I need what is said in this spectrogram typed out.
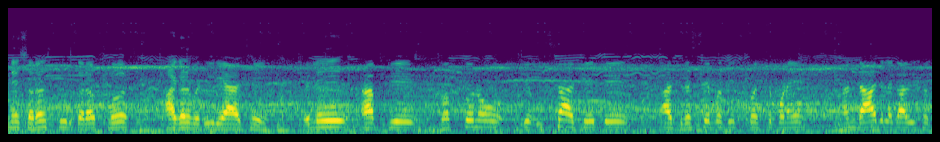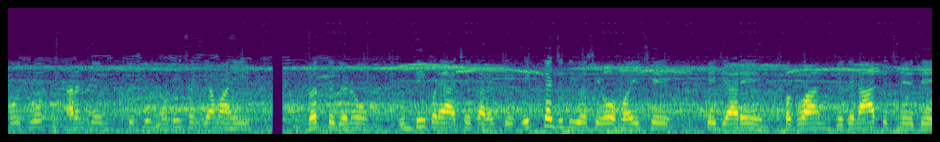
અને સરસપુર તરફ આગળ વધી રહ્યા છે. એટલે આપ જે ભક્તોનો જે ઉત્સાહ છે તે આ દ્રશ્ય પરથી સ્પષ્ટપણે અંદાજ લગાવી શકો છો. કારણ કે કેટલી મોટી સંખ્યામાં અહીં ભક્તજનો ઉમટી પડ્યા છે કારણ કે એક જ દિવસ એવો હોય છે કે જ્યારે ભગવાન જગન્નાથ છે તે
